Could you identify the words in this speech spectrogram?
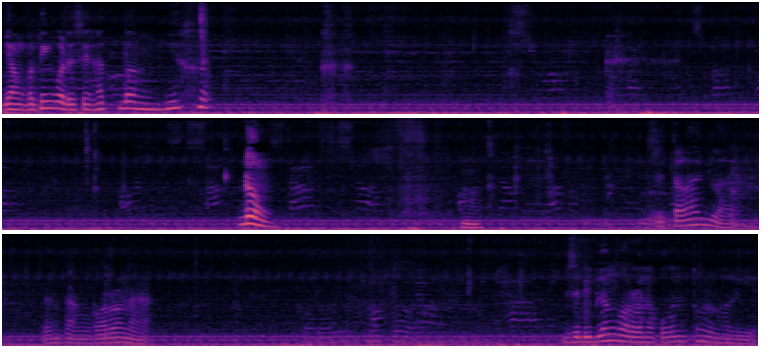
yang penting gua ada sehat bang. Ya dong Hmm. cerita lagi lah tentang corona bisa dibilang corona kontol kali ya.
